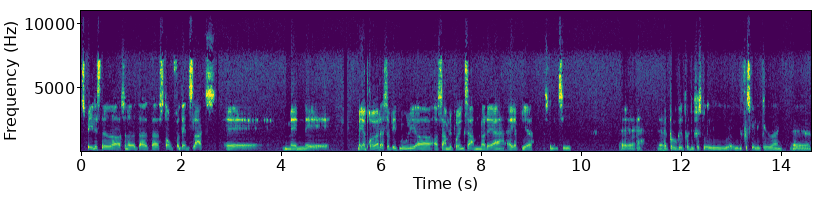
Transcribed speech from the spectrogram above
spillesteder og sådan noget, der, der står for den slags. Øh, men øh, men jeg prøver da så vidt muligt at, at samle point sammen, når det er, at jeg bliver, skal man sige, øh, øh, booket på de forskellige, i de forskellige kæder. Ikke? Øh,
